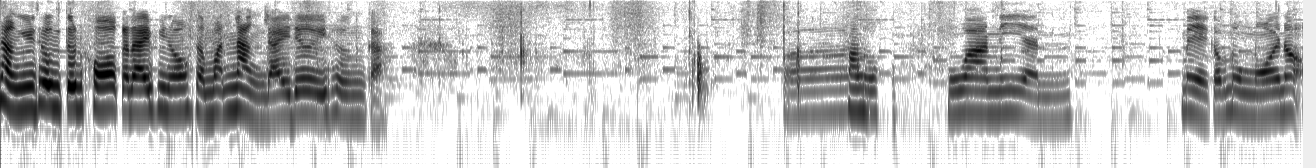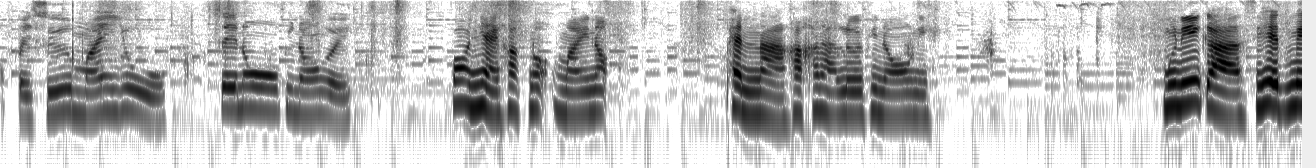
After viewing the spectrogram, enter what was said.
หนังอยู่เทิงต้นคอก็ได้พี่น้องสามารถหนังได้เด้อเทิงกะป้าครับโตเมื่อวานนี่อันแม่กับน้องน้อยเนาะไปซื้อไม้อยู่เซโนพี่น้องเอ้ยป้อนใหญ่คักเนาะไม้เนาะ แผ่นหนาคักขนาดเลยพี่น้องนี่มื้อนี้กะสิเฮ็ดเม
